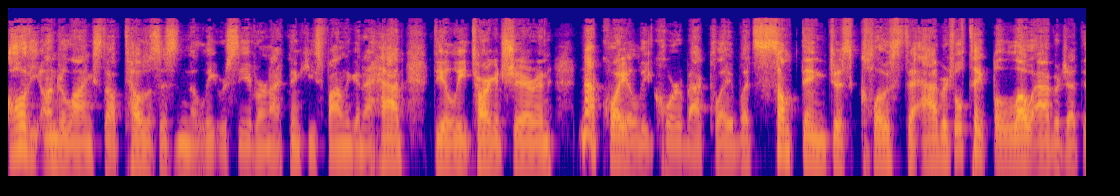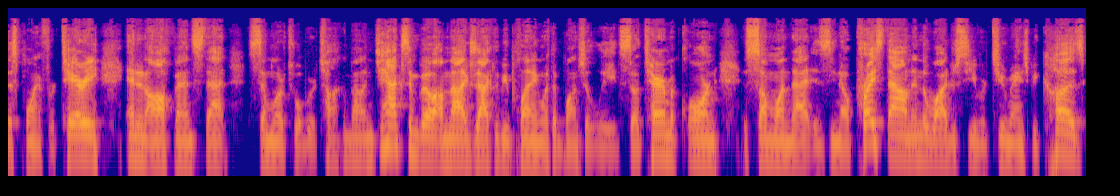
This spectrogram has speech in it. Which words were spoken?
all the underlying stuff tells us this is an elite receiver, and I think he's finally going to have the elite target share and not quite elite quarterback play, but something just close to average. We'll take below average at this point for Terry and an offense that similar to what we were talking about in Jacksonville. I'm not exactly be playing with a bunch of leads. So Terry McLaurin is someone that is, you know, priced down in the wide receiver two range because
